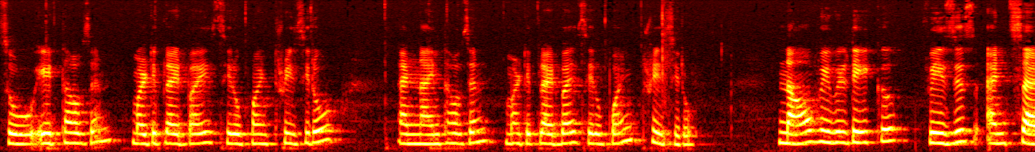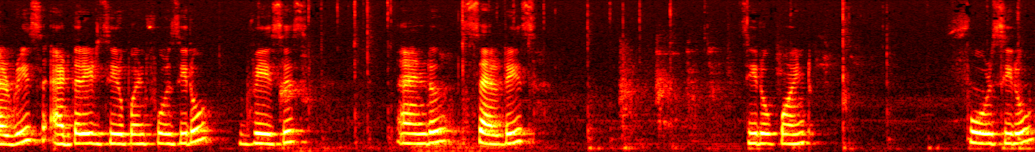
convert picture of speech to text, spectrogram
so 8000 multiplied by 0.30 and 9000 multiplied by 0.30 now we will take uh, wages and salaries at the rate 0.40 wages and salaries 0 0.40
